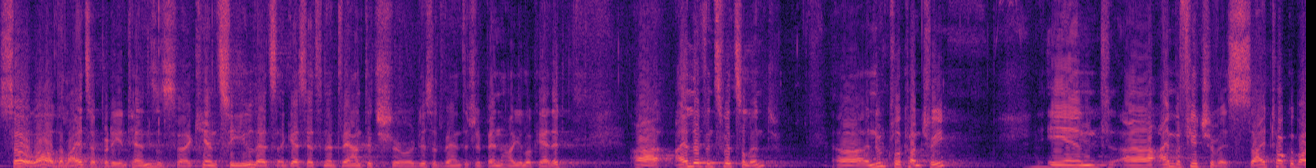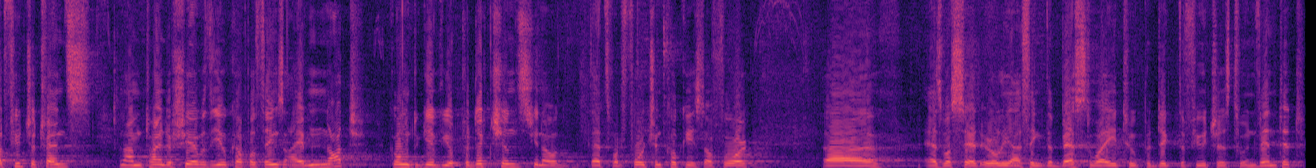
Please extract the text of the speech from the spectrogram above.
so, wow, the lights are pretty intense. I can't see you. That's, I guess that's an advantage or disadvantage, depending how you look at it. Uh, I live in Switzerland, uh, a neutral country, and uh, I'm a futurist. So I talk about future trends, and I'm trying to share with you a couple of things. I am not going to give you predictions. You know, that's what fortune cookies are for. As was said earlier, I think the best way to predict the future is to invent it,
